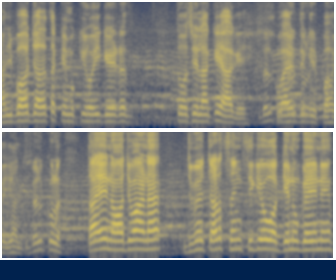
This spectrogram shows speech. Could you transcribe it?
ਹਾਂਜੀ ਬਹੁਤ ਜ਼ਿਆਦਾ ਧੱਕੇ ਮੁੱਕੀ ਹੋਈ ਗੇਟ ਤੋਂ ਅਸੀਂ ਲੰਘ ਕੇ ਆ ਗਏ। ਵਾਹਿਗੁਰੂ ਦੀ ਕਿਰਪਾ ਹੋਈ ਹਾਂਜੀ। ਬਿਲਕੁਲ। ਤਾਂ ਇਹ ਨੌਜਵਾਨ ਹੈ ਜਿਵੇਂ ਚੜ੍ਹਤ ਸਿੰਘ ਸੀਗੇ ਉਹ ਅੱਗੇ ਨੂੰ ਗਏ ਨੇ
